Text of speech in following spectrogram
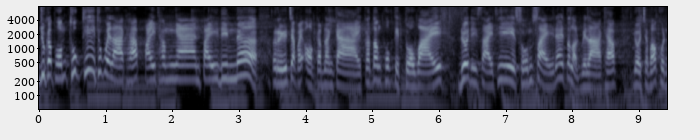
อยู่กับผมทุกที่ทุกเวลาครับ ไปทำงานไปดินเนอร์ หรือจะไปออกกำลังกาย ก็ต้องพกติดตัวไว้ ด้วยดีไซน์ที่สวมใส่ได้ตลอดเวลาครับ โดยเฉพาะคน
